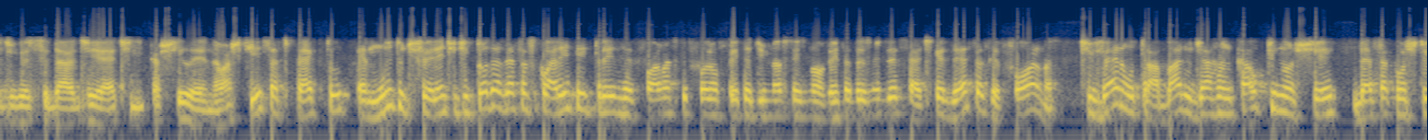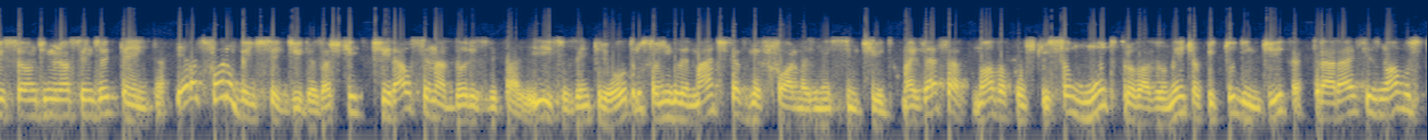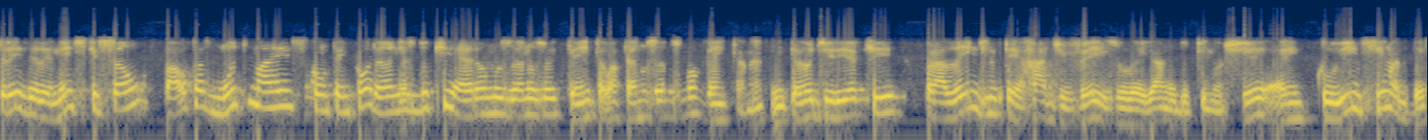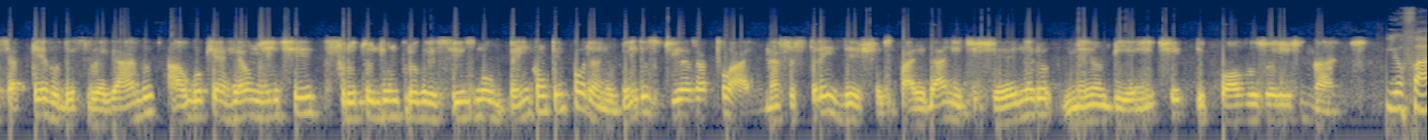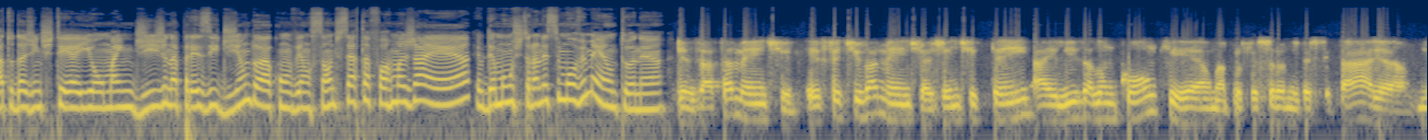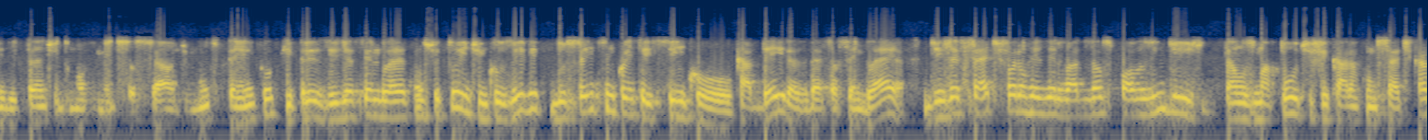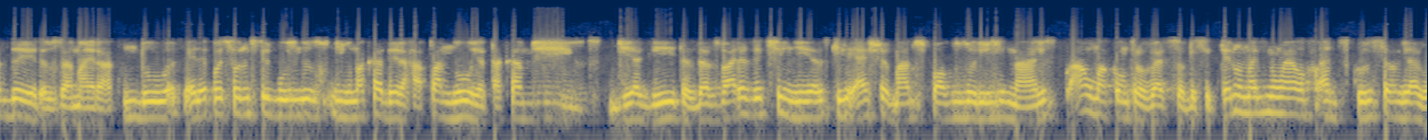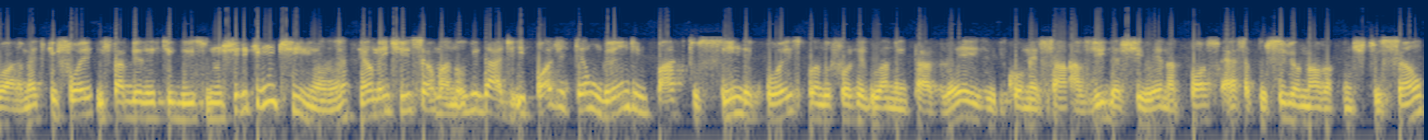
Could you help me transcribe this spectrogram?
diversidade étnica chilena. Eu acho que esse aspecto é muito diferente de todas essas 43 reformas que foram feitas de 1990 a 2017. Quer dizer, essas reformas tiveram o trabalho de arrancar o Pinochet dessa Constituição de 1980. E elas foram bem sucedidas. Acho que tirar os senadores vitalícios, entre outros, são emblemáticas reformas nesse sentido. Mas essa nova Constituição, muito provavelmente, ao que tudo indica, trará esses novos três elementos que são pautas muito mais contemporâneas do que eram nos anos 80 ou até nos anos 90. Né? Então eu diria que para além de enterrar de vez o legado do Pinochet, é incluir em cima desse aterro desse legado algo que é realmente fruto de um progressismo bem contemporâneo, bem dos dias atuais, nessas três eixos: paridade de gênero, meio ambiente e povos originários. E o fato da gente ter aí uma indígena presidindo a convenção, de certa forma, já é demonstrando esse movimento, né? Exatamente. Efetivamente. A gente tem a Elisa Loncon, que é uma professora universitária, militante do movimento social de muito tempo, que preside a Assembleia Constituinte. Inclusive, dos 155 cadeiras dessa Assembleia, 17 foram reservadas aos povos indígenas. Então, os Mapuche ficaram com sete cadeiras, os Amairá com duas, e depois foram distribuindo em uma cadeira Rapanui, Atacamenhos, Diaguitas, das várias etnias que é chamados povos originários. Há uma controvérsia sobre esse termo, mas não é a discussão de agora, mas que foi estabelecido isso no Chile que não tinha, né? Realmente isso é uma novidade e pode ter um grande impacto sim depois, quando for regulamentar as leis e começar a vida chilena após essa possível nova Constituição,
